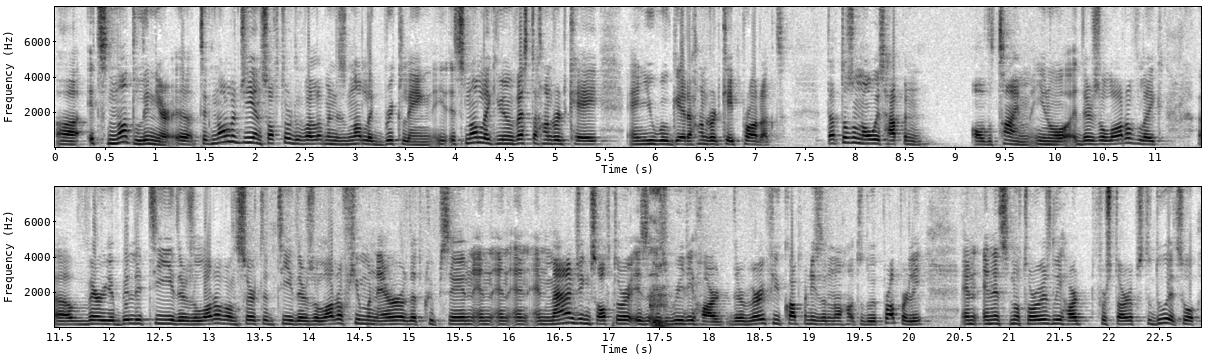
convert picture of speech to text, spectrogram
uh, it's not linear. Uh, technology and software development is not like bricklaying. It's not like you invest 100k and you will get a 100k product. That doesn't always happen all the time. You know there's a lot of like uh, variability, there's a lot of uncertainty, there's a lot of human error that creeps in, and, and, and, and managing software is, is really hard. There are very few companies that know how to do it properly, and, and it's notoriously hard for startups to do it. So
